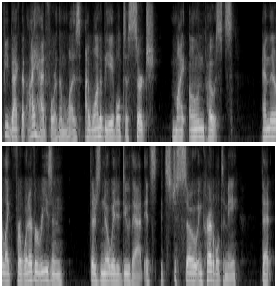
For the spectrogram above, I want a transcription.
feedback that I had for them was I want to be able to search my own posts, and they're like for whatever reason there's no way to do that. It's it's just so incredible to me that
